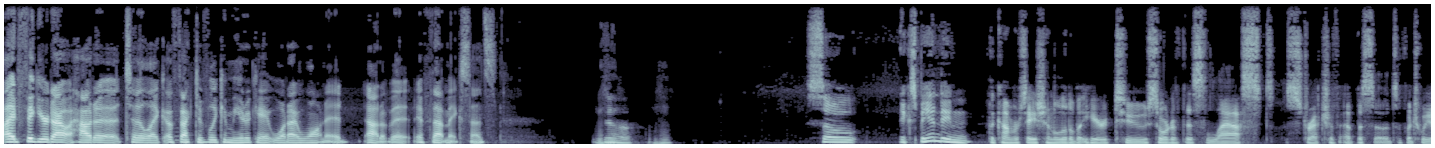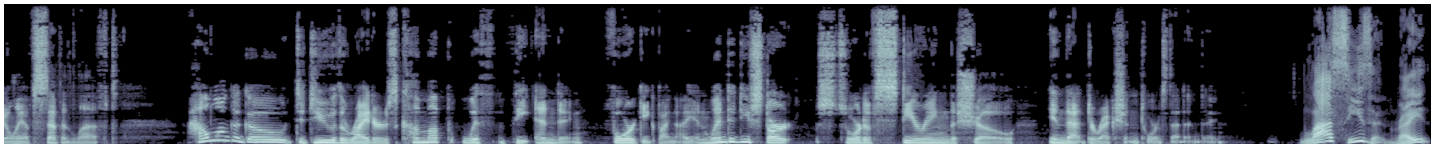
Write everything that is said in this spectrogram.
I'd figured out how to to like effectively communicate what I wanted out of it, if that makes sense. Mm-hmm. Yeah. Mm-hmm. So expanding the conversation a little bit here to sort of this last stretch of episodes, of which we only have seven left. How long ago did you, the writers, come up with the ending for Geek by Night, and when did you start sort of steering the show in that direction towards that ending? Last season, right?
